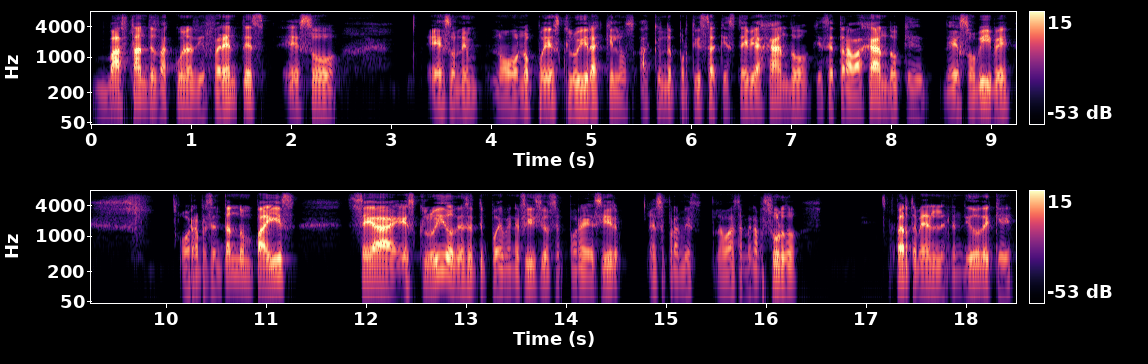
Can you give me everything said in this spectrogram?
bastantes vacunas diferentes, eso, eso no, no, puede excluir a que, los, a que un deportista que esté viajando, que esté trabajando, que de eso vive, o representando un país, sea excluido de ese tipo de beneficios, se podría decir. Eso para mí es además también absurdo. Pero también el entendido de que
